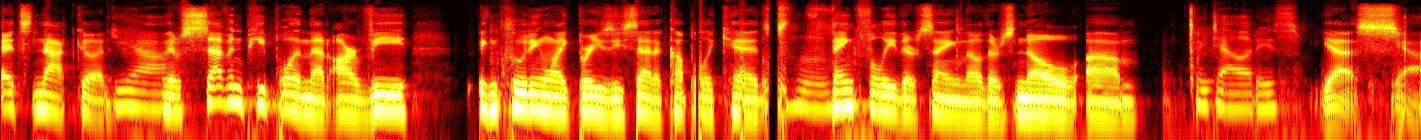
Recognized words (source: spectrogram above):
it's not good. Yeah. And There's seven people in that RV, including, like Breezy said, a couple of kids. Mhm. Thankfully, they're saying, though, there's no, um, Fatalities. yes. Yeah.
